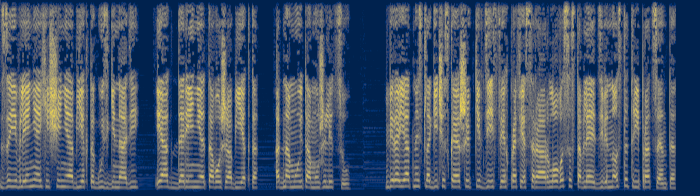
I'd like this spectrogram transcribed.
Заявление о хищении объекта «Гусь Геннадий» и акт дарения того же объекта одному и тому же лицу. Вероятность логической ошибки в действиях профессора Орлова составляет 93%.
